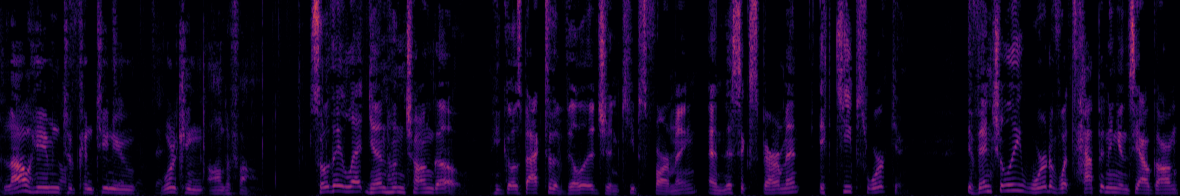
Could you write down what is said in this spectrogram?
Allow him to continue working on the farm. So they let Yan Hunchang go. He goes back to the village and keeps farming, and this experiment, it keeps working. Eventually, word of what's happening in Xiaogang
